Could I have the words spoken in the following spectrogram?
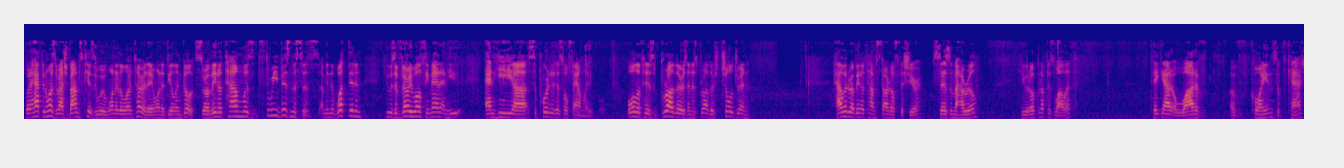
What happened was the Rashbam's kids who wanted to learn Torah, they want to deal in goats. So Rabbeinu Tam was three businesses. I mean, what didn't? He was a very wealthy man, and he and he uh, supported his whole family, all of his brothers and his brothers' children. How would Rabbeinu Tam start off this year? Says the Maharil, he would open up his wallet, take out a wad of of coins of cash,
